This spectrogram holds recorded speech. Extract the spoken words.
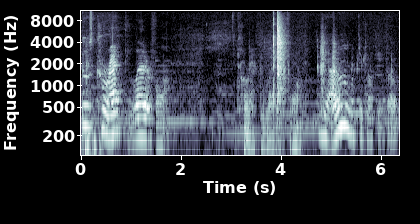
Was correct letter form. Correct letter form. Yeah, I don't know what you're talking about.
